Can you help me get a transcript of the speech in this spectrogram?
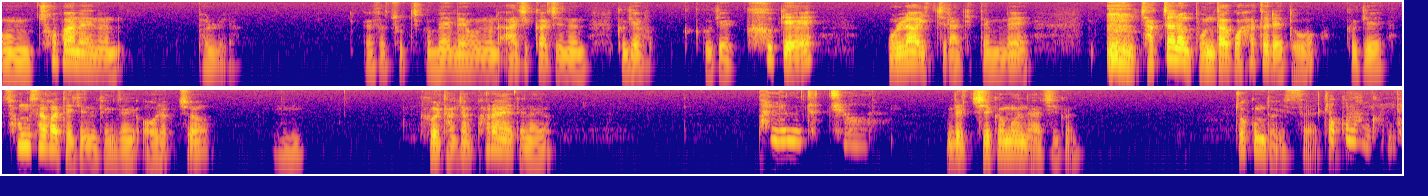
음, 초반에는 별로야. 그래서 조- 그 매매운은 아직까지는 그게 그게 크게 올라 있질 않기 때문에 작자는 본다고 하더라도 그게 성사가 되기는 굉장히 어렵죠. 음. 그걸 당장 팔아야 되나요? 팔리면 좋죠. 근데 지금은 아직은 조금 더 있어야 돼. 조그만 건데.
